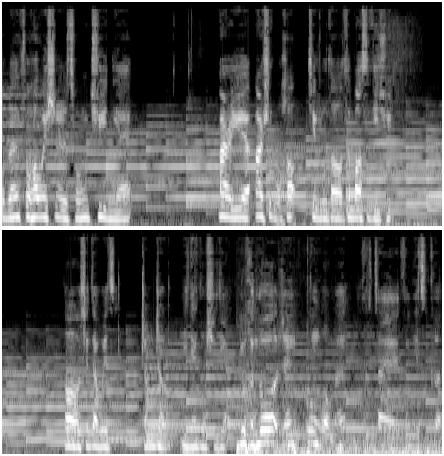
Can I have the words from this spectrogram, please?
我们凤凰卫视从去年二月二十五号进入到顿巴斯地区，到现在为止整整一年多时间。有很多人问我们在顿涅茨克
